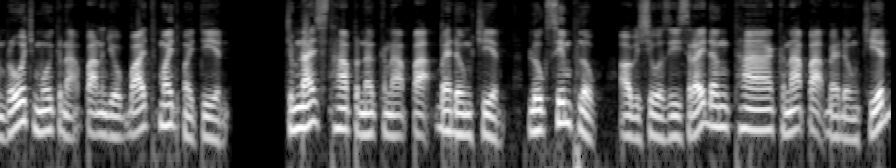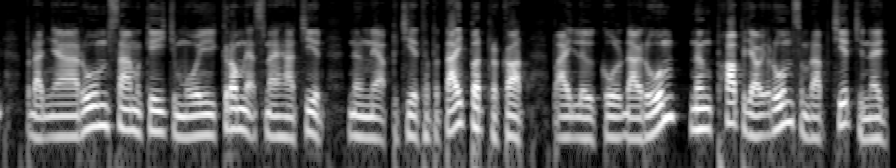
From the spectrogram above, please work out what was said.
សម្រួលជាមួយគណៈបកនយោបាយថ្មីថ្មីទៀតចំណែកស្ថាបនិកគណៈបកបេះដូងជាតិលោកសៀមភ្លុកឲ្យវិសុវអាស៊ីសេរីដឹងថាគណៈបកបេះដូងជាតិបដិញ្ញារួមសាមគ្គីជាមួយក្រុមអ្នកស្នេហាជាតិនិងអ្នកប្រជាធិបតេយ្យពិតប្រាកដផ្អែកលើគោលដៅរួមនិងផលប្រយោជន៍រួមសម្រាប់ជាតិជានិច្ច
